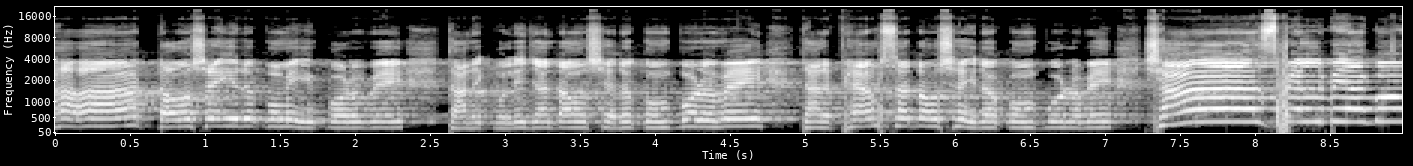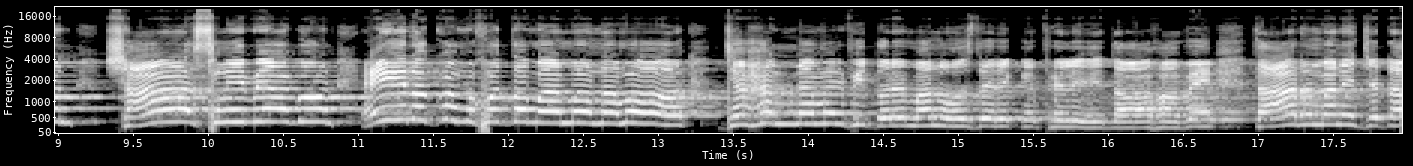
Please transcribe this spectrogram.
হাতটাও সেই রকমই পড়বে, তার কলিজাটাও সেরকম পড়বে, তার ফ্যাপসাটাও সেই রকম পড়বে। শ্বাস ফেলবে শ্বাস নিবে আগুন এইরকম জাহান্নামের ভিতরে মানুষদেরকে ফেলে দেওয়া হবে। তার মানে যেটা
